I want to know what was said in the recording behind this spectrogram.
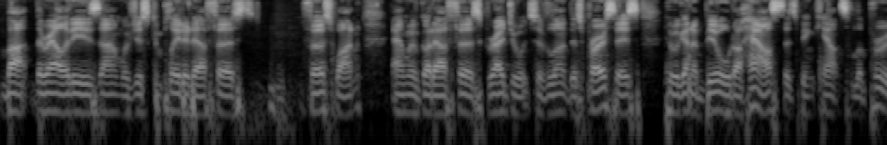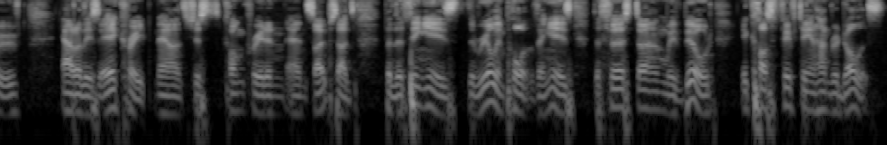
but the reality is um, we've just completed our first first one, and we've got our first graduates who've learnt this process who are going to build a house that's been council approved out of this aircrete. Now it's just concrete and, and soap suds, but the thing is, the real important thing is the first dome we've built it cost fifteen hundred dollars.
